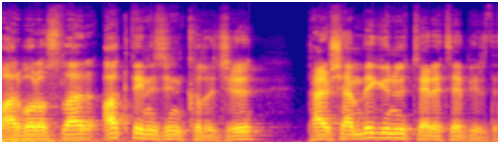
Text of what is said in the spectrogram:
Barbaroslar Akdeniz'in Kılıcı Perşembe günü TRT 1'de.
